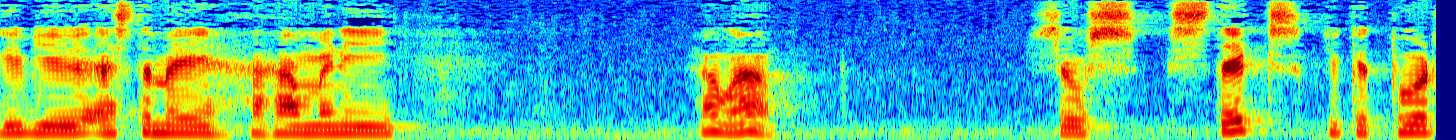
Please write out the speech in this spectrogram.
Give you estimate how many. Oh wow. So steaks, you could put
